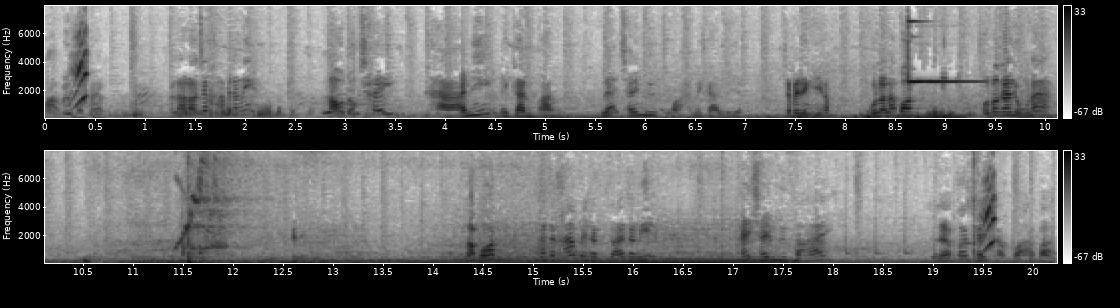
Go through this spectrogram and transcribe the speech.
ขวามือผมนะครับเวลาเราจะข้ามไปทางนี้ เราต้องใช้ขานี้ในการบัง และใช้มือขวาในการเลี้ยงจะเป็นอย่างนี้ครับคนเรารับบอลคนป้องกันอยู่ข้างหน้าเป็นอย่างนี้รับบอลถ้าจะข้ามไปทางซ้ายทางนี้ ให้ใช้มือซ้าย แล้วก็ใช้ขาขวาบัง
